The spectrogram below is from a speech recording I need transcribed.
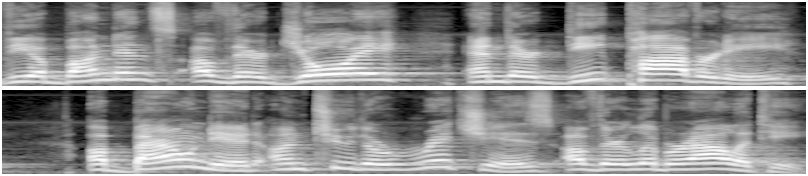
the abundance of their joy and their deep poverty abounded unto the riches of their liberality.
